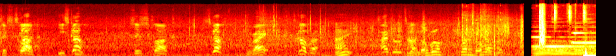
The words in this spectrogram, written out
six o'clock. Let's go. Six o'clock. Let's go. You right? Let's go, bro. All right. Alright, bro, let's go. go, bro. Let's go, bro.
